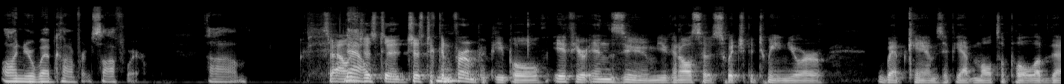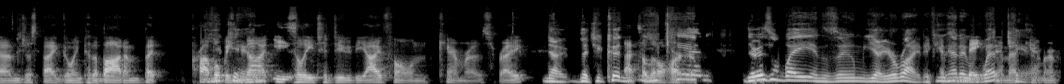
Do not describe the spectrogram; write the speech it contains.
on your web conference software. Um, So, Alan, Now- just to just to Mhm. confirm for people, if you're in Zoom, you can also switch between your webcams if you have multiple of them, just by going to the bottom. But probably not easily to do the iPhone cameras, right? no, but you couldn't. That's a little you harder. can- There is a way in Zoom. Yeah, you're right. If you, had a make them that webcam, camera,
